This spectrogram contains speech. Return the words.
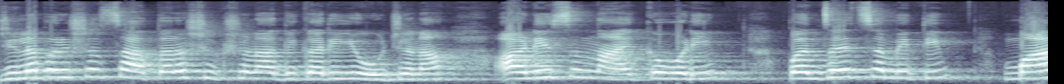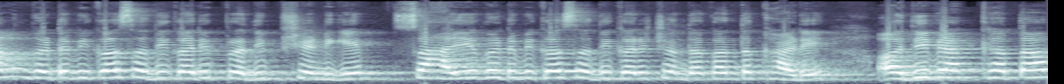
जिल्हा परिषद सातारा शिक्षणाधिकारी योजना अनिस नायकवडी पंचायत समिती मान गटविकास अधिकारी प्रदीप शेंडगे सहाय्य गटविकास अधिकारी चंद्रकांत खाडे अधिव्याख्याता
